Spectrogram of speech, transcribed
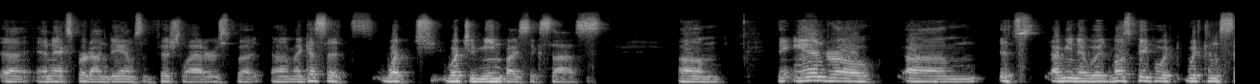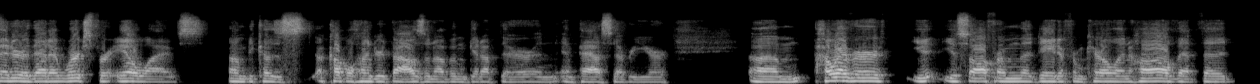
uh, an expert on dams and fish ladders, but um, I guess it's what you, what you mean by success. Um, the Andro, um, it's, I mean, it would, most people would, would consider that it works for alewives um, because a couple hundred thousand of them get up there and, and pass every year. Um, however, you, you, saw from the data from Carolyn Hall that the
